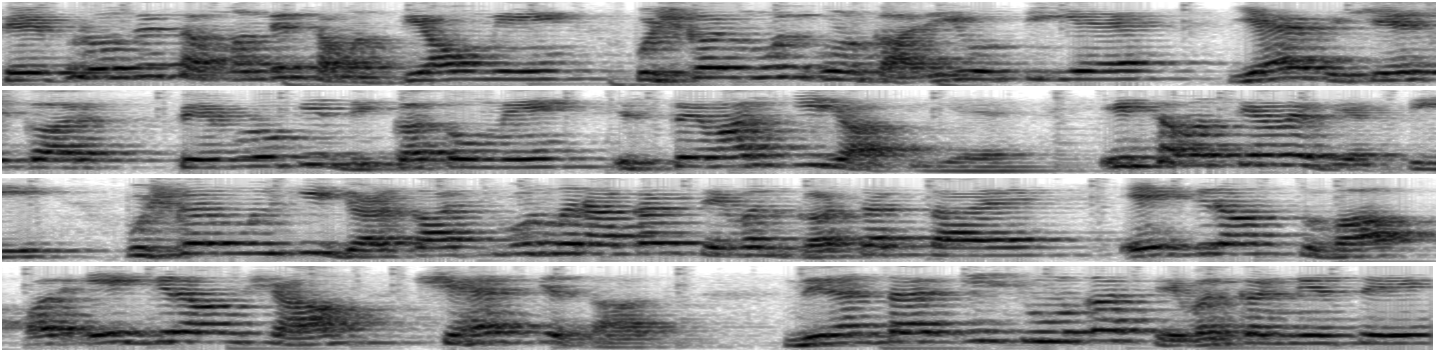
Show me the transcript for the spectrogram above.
फेफड़ों से संबंधित समस्याओं में पुष्कर मूल गुणकारी होती है। यह विशेषकर फेफड़ों की दिक्कतों में इस्तेमाल की जाती है। इस समस्या में व्यक्ति पुष्कर मूल की जड़ का चूर्ण बनाकर सेवन कर सकता है। एक ग्राम सुबह और एक ग्राम शाम शहद के साथ। निरंतर इस चूर्ण का सेवन करने से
